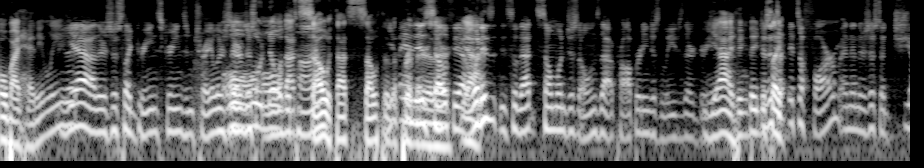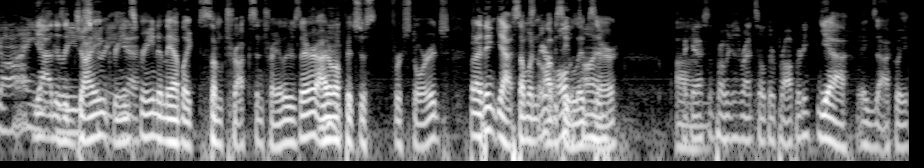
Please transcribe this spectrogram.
Oh, by Headingley. there? Yeah, there's just like green screens and trailers there just Oh all no, the that's time. south. That's south of Yeah, the perimeter. it is there. south. Yeah. What is so that someone just owns that property and just leaves their green? Yeah, I think they 'Cause just it's, like a, it's a farm, and then there's just a giant. yeah, there's a green giant screen, green yeah. screen, and they have like some trucks and trailers there. I don't know Mhm. if it's just for storage, but I think yeah, someone there obviously the lives time. there. I Um, guess and probably just rents out their property. Yeah, exactly.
